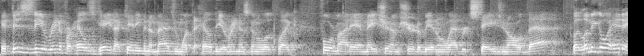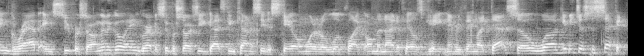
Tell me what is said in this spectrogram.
if this is the arena for Hell's Gate, I can't even imagine what the hell the arena is going to look like for My Damn Nation. I'm sure it'll be an elaborate stage and all of that. But let me go ahead and grab a superstar. I'm going to go ahead and grab a superstar so you guys can kind of see the scale and what it'll look like on the night of Hell's Gate and everything like that. So uh, give me just a second.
